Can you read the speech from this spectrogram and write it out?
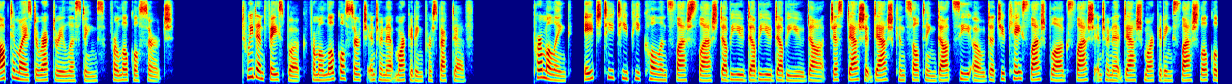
Optimize directory listings for local search. Tweet and Facebook from a local search internet marketing perspective. Permalink, http colon slash slash www.just it consulting.co.uk slash blog slash internet dash marketing slash local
